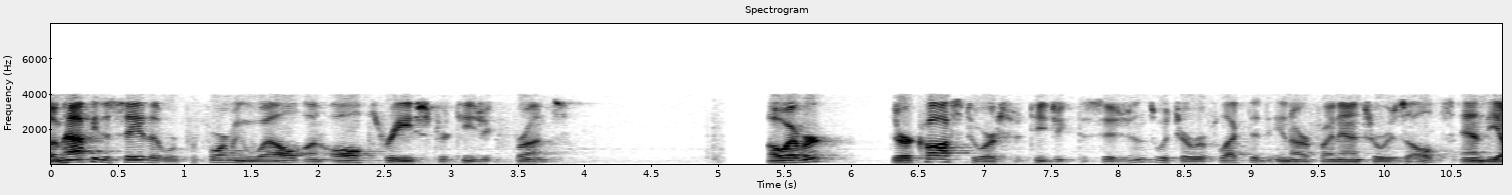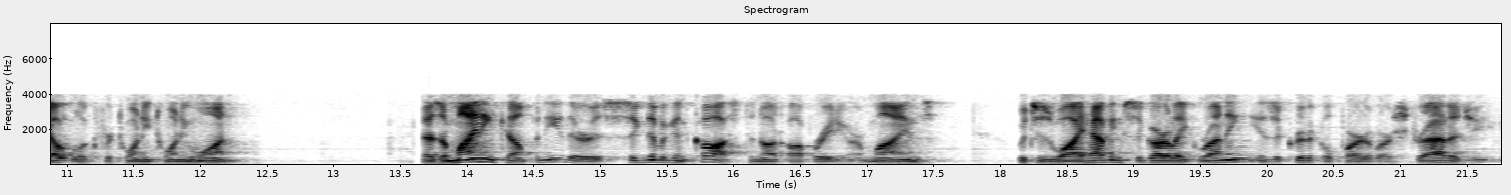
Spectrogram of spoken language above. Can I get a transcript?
I'm happy to say that we're performing well on all three strategic fronts. However, there are costs to our strategic decisions, which are reflected in our financial results and the outlook for 2021. As a mining company, there is significant cost to not operating our mines, which is why having Cigar Lake running is a critical part of our strategy.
